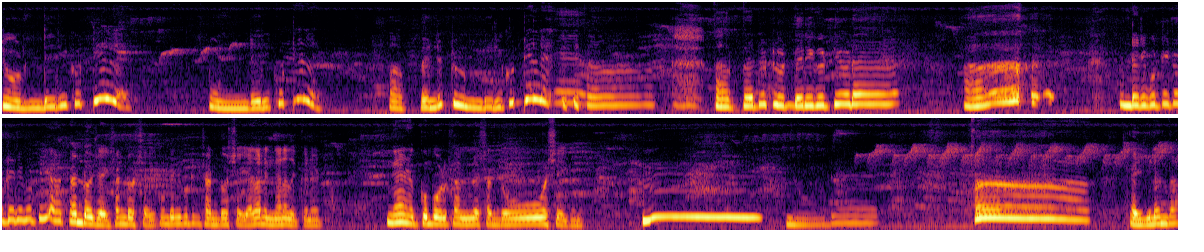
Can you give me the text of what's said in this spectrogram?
ടുണ്ടരി കുട്ടിയല്ലേ ടുണ്ടരി കുട്ടിയല്ലേ പപ്പന്റെ ടുണ്ടരി കുട്ടിയല്ലേ പപ്പന്റെ ടുണ്ടരി കുട്ടിയുടെ ആ കുണ്ടരി കുട്ടി കുണ്ടരി കുട്ടി ആ സന്തോഷമായി സന്തോഷമായി കുണ്ടരി കുട്ടിക്ക് സന്തോഷമായി അതാണ് ഇങ്ങനെ നിൽക്കുന്നത് ഇങ്ങനെ നിൽക്കുമ്പോൾ അവൾക്ക് നല്ല സന്തോഷമായിക്കണം കയ്യിലെന്താ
